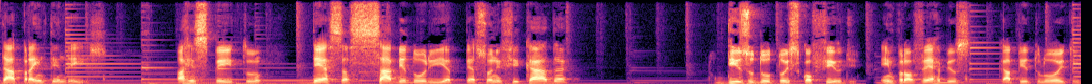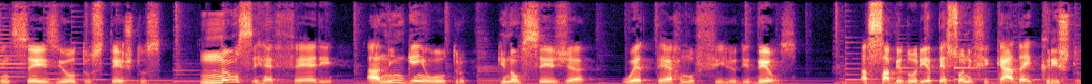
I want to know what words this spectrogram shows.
dá para entender isso. A respeito dessa sabedoria personificada, diz o Dr. Scofield, em Provérbios capítulo 8, 26 e outros textos, não se refere a ninguém outro que não seja o eterno Filho de Deus. A sabedoria personificada é Cristo,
